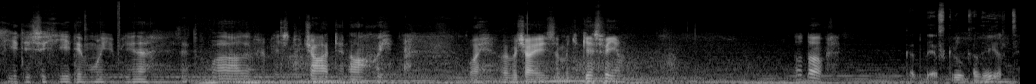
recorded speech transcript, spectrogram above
сусіди, сусіди мої, блін, а, задували вже, блядь, стучати нахуй. Ой, вибачаю за матюки своїм. Ну добре. Когда я вскрыл конверт,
